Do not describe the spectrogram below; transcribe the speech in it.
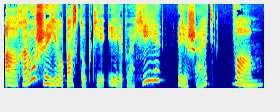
А хорошие его поступки или плохие решать вам.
